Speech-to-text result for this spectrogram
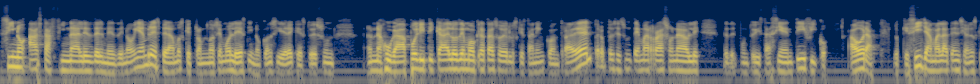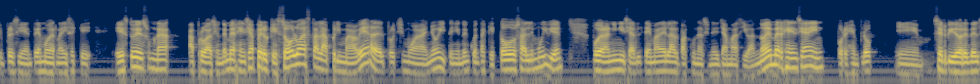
sino hasta finales del mes de noviembre. Esperamos que Trump no se moleste y no considere que esto es una jugada política de los demócratas o de los que están en contra de él, pero pues es un tema razonable desde el punto de vista científico. Ahora, lo que sí llama la atención es que el presidente de Moderna dice que esto es una aprobación de emergencia, pero que solo hasta la primavera del próximo año y teniendo en cuenta que todo sale muy bien, podrán iniciar el tema de las vacunaciones ya masivas. No de emergencia en, por ejemplo, eh, servidores del,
